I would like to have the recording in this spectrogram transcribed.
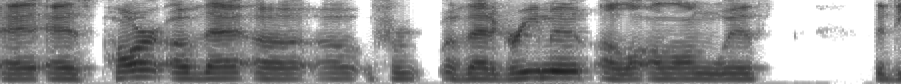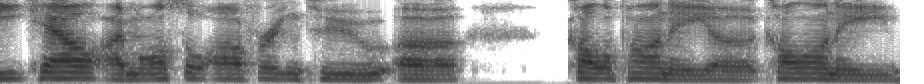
as part of that uh, uh for of that agreement al- along with the decal i'm also offering to uh call upon a uh call on a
